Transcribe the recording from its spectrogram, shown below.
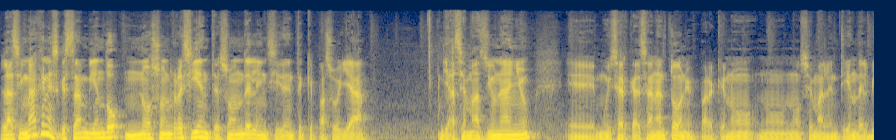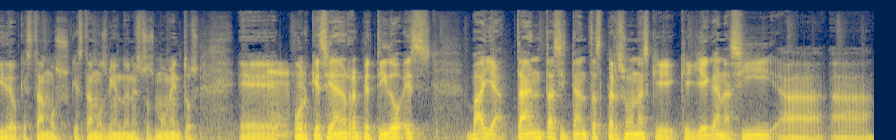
las imágenes que están viendo no son recientes, son del incidente que pasó ya ya hace más de un año, eh, muy cerca de San Antonio, para que no, no, no se malentienda el video que estamos, que estamos viendo en estos momentos. Eh. Porque se han repetido, es, vaya, tantas y tantas personas que, que llegan así a, a-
